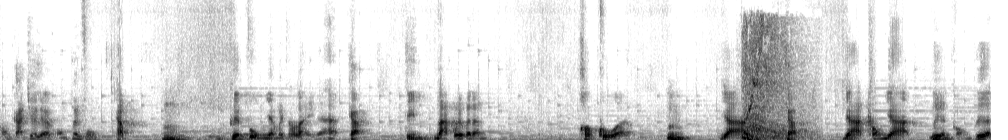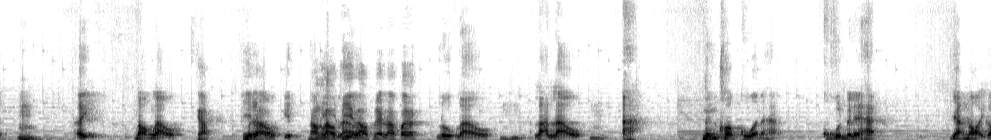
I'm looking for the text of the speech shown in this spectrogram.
ของการช่วยเหลือของเพื่อนฝูงครับ อืมเพื่อนฝูงยังไม่เท่าไหร่นะฮะครับที่หนักเลยกว่านั้น ครอบครัว อืมญาติครับ ญาติของญาติเพื่อนของเพื่อน อืมเอ้ย น้องเราครับ พี่เราปิดธุรกิจน้องเราพี่เราเพื่อนเราเปิดลูกเราอืมหลานเราอืมอะหนึ่งครอบครัวนะฮะคูณไปเลยฮะ อย่างน้อยก็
